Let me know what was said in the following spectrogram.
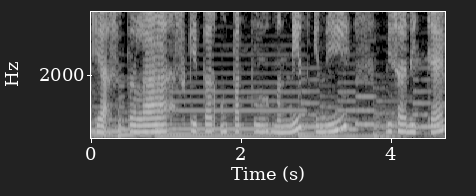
Ya, setelah sekitar 40 menit ini bisa dicek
